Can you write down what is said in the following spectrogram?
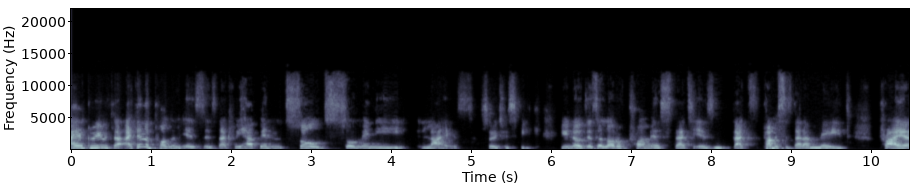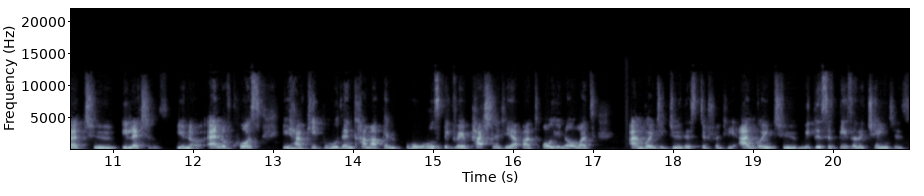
I agree with that. I think the problem is is that we have been sold so many lies, so to speak. You know, there's a lot of promise that is that promises that are made prior to elections. You know, and of course you have people who then come up and who will speak very passionately about, oh, you know what, I'm going to do this differently. I'm going to. We, this is these are the changes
